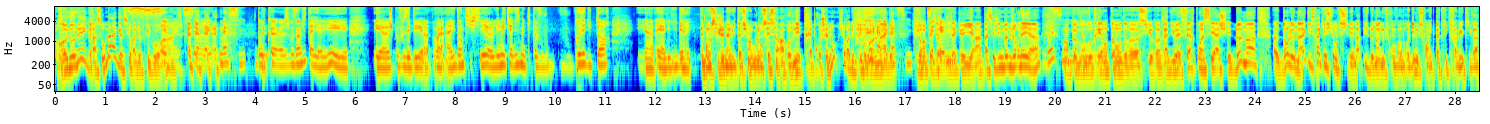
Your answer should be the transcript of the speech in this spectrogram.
renommée grâce au MAG sur Radio Fribourg. C'est hein. vrai, c'est vrai. Merci. Donc, euh, je vous invite à y aller et, et, euh, je peux vous aider euh, voilà, à identifier les mécanismes qui peuvent vous, vous causer du tort et, euh, et à les libérer. Et bon, aussi, j'ai une invitation à vous lancer. Sarah, revenez très prochainement sur Radio Fribourg dans le MAG. Merci. Toujours un plaisir de vous accueillir. hein. Passez une bonne journée. hein. Vous aussi. On peut vous bientôt. réentendre sur radiofr.ch et demain euh, dans le MAG, il sera question de cinéma, puisque demain nous serons vendredi, nous serons avec Patrick Ramu qui va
